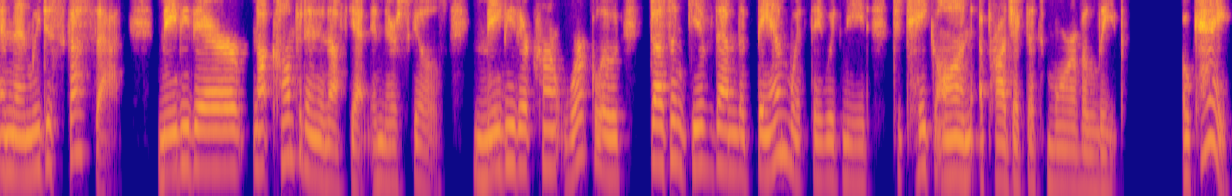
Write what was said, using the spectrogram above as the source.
And then we discuss that. Maybe they're not confident enough yet in their skills. Maybe their current workload doesn't give them the bandwidth they would need to take on a project that's more of a leap. Okay.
